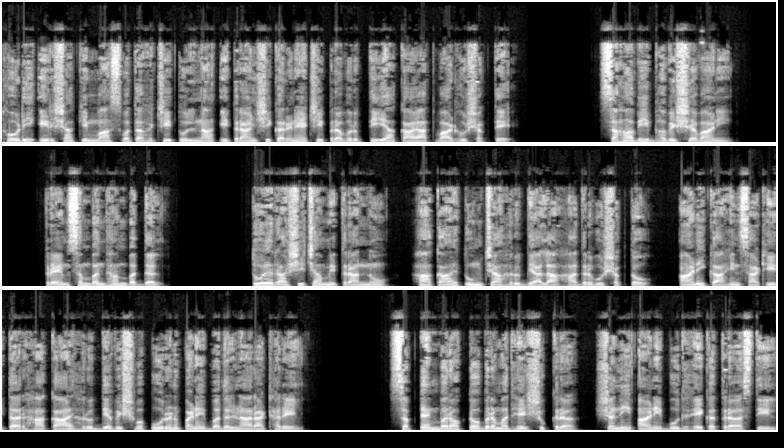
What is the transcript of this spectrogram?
थोडी ईर्षा किंवा स्वतःची तुलना इतरांशी करण्याची प्रवृत्ती या काळात वाढू शकते. सहावी भविष्यवाणी. प्रेमसंबंधांबद्दल. तुळ राशीच्या मित्रांनो हा काळ तुमच्या हृदयाला हादरवू शकतो आणि काहींसाठी तर हा काळ हृदयविश्व पूर्णपणे बदलणारा ठरेल. सप्टेंबर ऑक्टोबरमध्ये शुक्र शनी आणि बुध एकत्र असतील.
